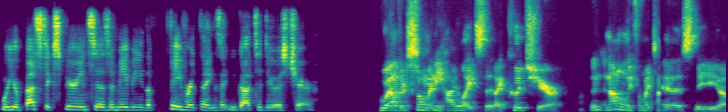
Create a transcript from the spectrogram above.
were your best experiences and maybe the favorite things that you got to do as chair? Well, there's so many highlights that I could share, not only from my time as the uh,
